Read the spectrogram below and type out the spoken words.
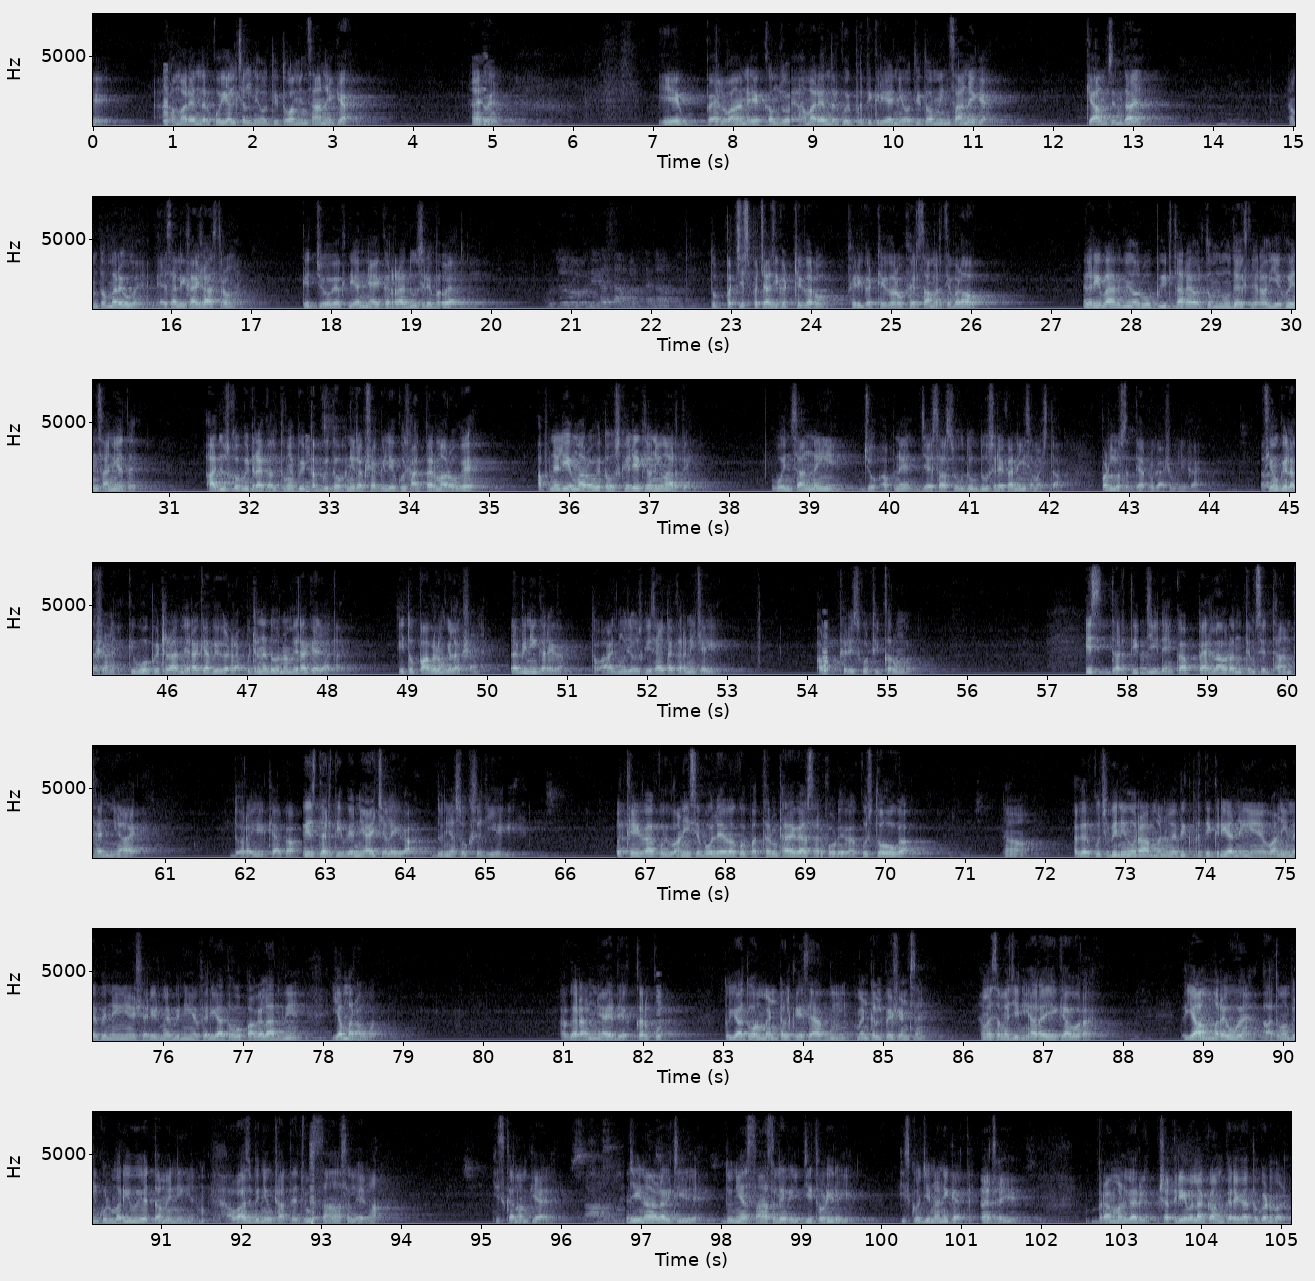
हमारे अंदर कोई हलचल नहीं होती तो हम इंसान है क्या? है? एक पहलवान, एक कमज़ोर, हमारे अंदर कोई प्रतिक्रिया नहीं होती तो हम इंसान है क्या? क्या हम ज़िंदा हैं? हम तो मरे हुए हैं। ऐसा लिखा है शास्त्रों में कि जो व्यक्ति अन्याय कर रहा है, दूसरे पर आदमी। तो पच्चीस पचास इकट्ठे करो, फिर इकट्ठे करो, फिर सामर्थ्य बढ़ाओ। गरीब आदमी और वो पीटता रहे और तुम मुँह देखते रहो, ये कोई इंसानियत है? आज उसको पीट रहा है, कल तुम्हें पीट, तब भी तो अपनी रक्षा के लिए कुछ हाथ पैर मारोगे। अपने लिए मारोगे तो उसके लिए क्यों नहीं मारते? वो इंसान नहीं है, जो अपने जैसा सुख दुख दूसरे का नहीं समझता। पढ़ लो सत्या प्रकाश में लिखा है। साथियों के लक्षण है कि वो पिट रहा है, मेरा क्या बिगड़ रहा है? पिटने दो ना, मेरा क्या जाता है? ये तो पागलों के लक्षण है। तभी नहीं करेगा। तो आज मुझे उसकी सहायता करनी चाहिए। और फिर इसको ठीक करूँगा। इस धरती जीने का पहला और अंतिम सिद्धांत है न्याय। दोहराइए, क्या कहा? इस धरती पे न्याय चलेगा, दुनिया सुख से जिएगी। रखेगा, कोई वाणी से बोलेगा, कोई पत्थर उठाएगा, सर फोड़ेगा, कुछ तो होगा। हाँ। अगर कुछ भी नहीं हो रहा, मन में भी प्रतिक्रिया नहीं है, वाणी में भी नहीं है, शरीर में भी नहीं है, फिर या तो वो पागल आदमी है या मरा हुआ अगर अन्याय देखकर कुछ तो या तो हम मेंटल केस है आदमी मेंटल पेशेंट्स हैं। हमें समझ ही नहीं आ रहा है क्या हो रहा है। या हम मरे हुए हैं, आत्मा बिल्कुल मरी हुई है, दम ही नहीं है, आवाज़ भी नहीं उठाते जो सांस लेना। इसका नाम क्या है? जीना अलग चीज़ है। दुनिया सांस ले रही जी थोड़ी रही इसको जीना नहीं कहते। चाहिए। ब्राह्मण घर क्षत्रिय वाला काम करेगा तो गड़बड़।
